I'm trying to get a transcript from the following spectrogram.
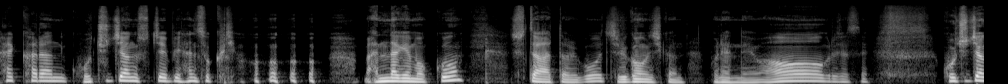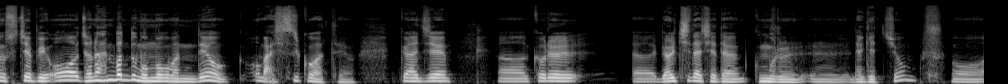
칼칼한 고추장 수제비 한 소크려 만나게 먹고 수다 떨고 즐거운 시간 보냈네요. 어, 그러셨어요. 고추장 수제비, 어, 저는 한 번도 못 먹어봤는데요. 어, 맛있을 것 같아요. 그러니까 이제, 어, 그거를, 어, 멸치 다시에다 국물을 어, 내겠죠. 어,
